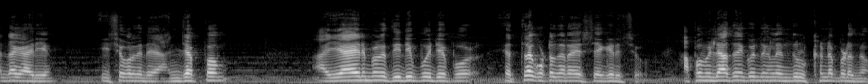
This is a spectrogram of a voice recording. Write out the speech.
എന്താ കാര്യം? ഈശോ പറഞ്ഞില്ലേ അഞ്ചപ്പം അയ്യായിരം പേർക്ക് തീറ്റിപ്പോറ്റിയപ്പോൾ എത്ര കുട്ട നിറയെ ശേഖരിച്ചു? അപ്പമില്ലാത്തതിനെക്കുറിച്ച് നിങ്ങൾ എന്ത് ഉത്കണ്ഠപ്പെടുന്നു?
